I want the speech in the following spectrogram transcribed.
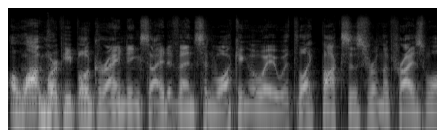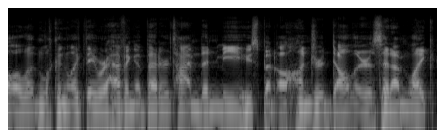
a lot more people grinding side events and walking away with like boxes from the prize wall and looking like they were having a better time than me who spent a hundred dollars and I'm like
